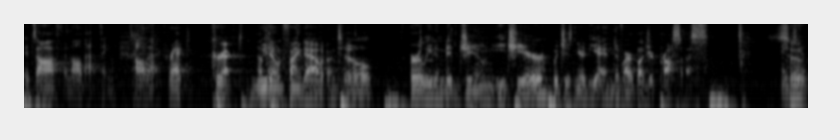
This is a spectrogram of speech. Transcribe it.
it's off and all that thing, all that. Correct? Correct. We don't find out until early to mid-June each year, which is near the end of our budget process. Thank so you.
